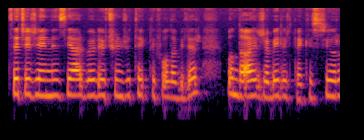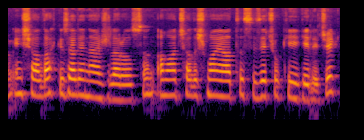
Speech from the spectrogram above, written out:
Seçeceğiniz yer böyle üçüncü teklif olabilir. Bunu da ayrıca belirtmek istiyorum. İnşallah güzel enerjiler olsun ama çalışma hayatı size çok iyi gelecek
